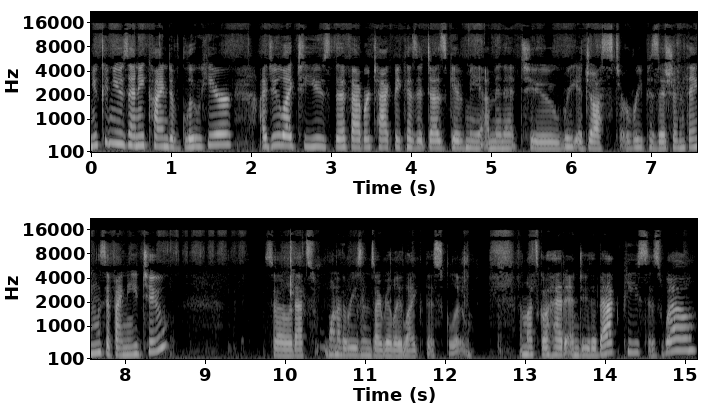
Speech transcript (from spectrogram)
And you can use any kind of glue here. I do like to use the Fabri-Tac because it does give me a minute to readjust or reposition things if I need to. So that's one of the reasons I really like this glue. And let's go ahead and do the back piece as well.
